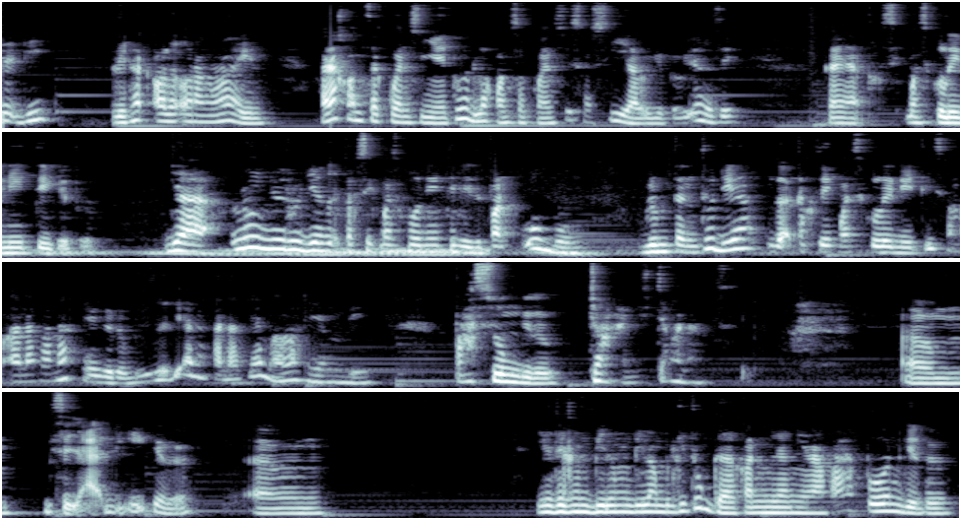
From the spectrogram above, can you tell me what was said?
ada dilihat oleh orang lain. Karena konsekuensinya itu adalah konsekuensi sosial gitu ya sih kayak masculinity gitu. Ya lu nyuruh dia toxic masculinity di depan umum belum tentu dia nggak toxic masculinity sama anak-anaknya gitu. Bisa jadi anak-anaknya malah yang dipasung gitu. Jangan nangis jangan. Gitu. um, bisa jadi gitu. Um, ya dengan bilang-bilang begitu gak akan ngilangin apa pun gitu.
